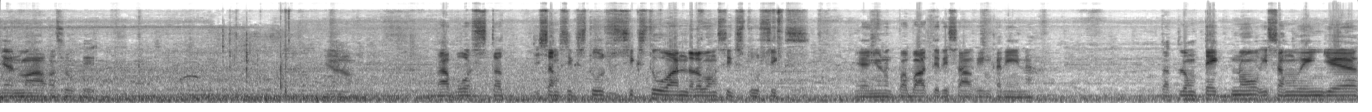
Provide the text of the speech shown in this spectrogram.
yan mga kasuki. Yan o tapos tat, isang 62 621 dalawang 626 yan yung nagpa-battery sa akin kanina tatlong Tecno isang Wenger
